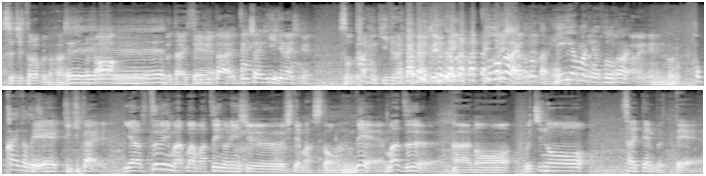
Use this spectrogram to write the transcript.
筋トラブルの話しましょうえ具体性。聞きたい。絶対聞いてないしねそう多分聞いてない。ー、届かない届かない。飯山には届かない。届かないね。北海道でえー聞きたい。いや普通にま、まあ、祭りの練習してますと、でまずあのうちの採点部って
